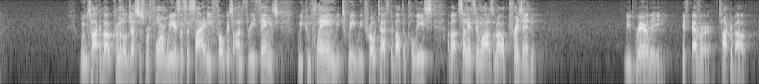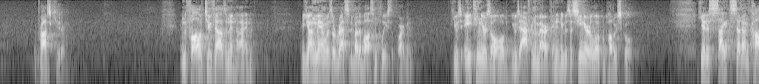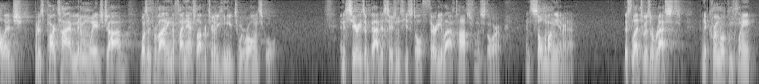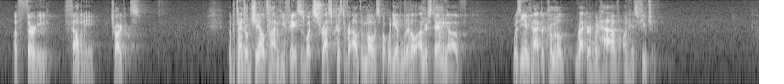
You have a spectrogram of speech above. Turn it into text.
When we talk about criminal justice reform, we as a society focus on three things. We complain, we tweet, we protest about the police, about sentencing laws, and about prison we rarely, if ever, talk about the prosecutor. In the fall of 2009, a young man was arrested by the Boston Police Department. He was 18 years old, he was African American, and he was a senior at a local public school. He had his sights set on college, but his part time, minimum wage job wasn't providing the financial opportunity he needed to enroll in school. In a series of bad decisions, he stole 30 laptops from the store and sold them on the internet. This led to his arrest and a criminal complaint of 30 felony charges. The potential jail time he faced is what stressed Christopher out the most, but what he had little understanding of was the impact a criminal record would have on his future.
